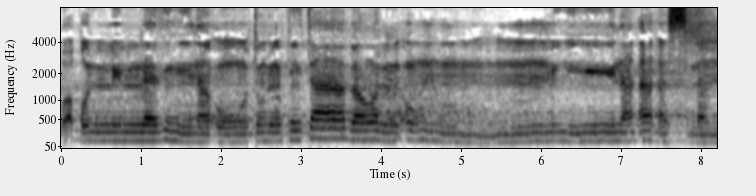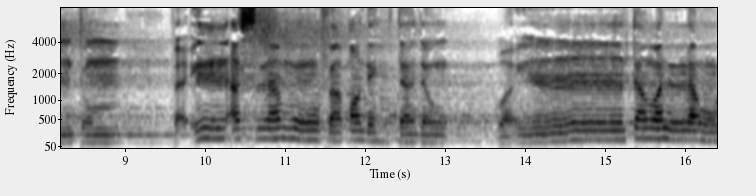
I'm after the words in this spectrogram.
وقل للذين أوتوا الكتاب والأمين أأسلمتم؟ فإن أسلموا فقد اهتدوا وإن تولوا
